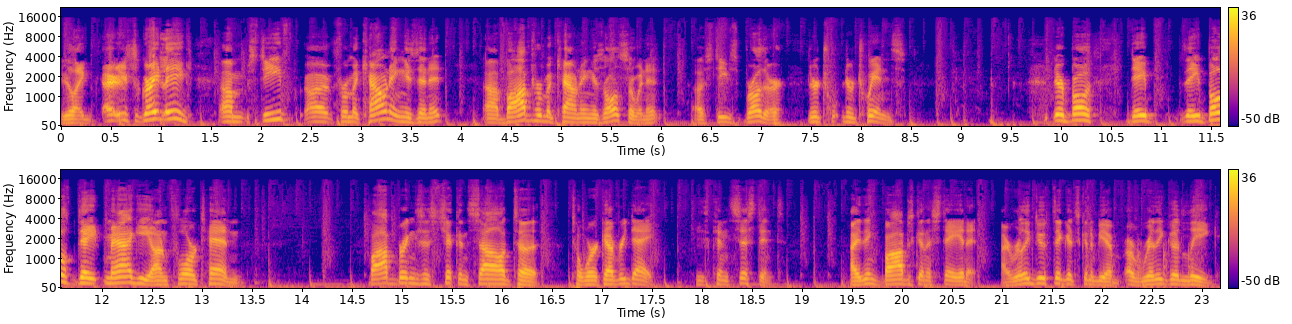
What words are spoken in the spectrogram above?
You're like, hey, it's a great league. Um, Steve uh, from accounting is in it. Uh, Bob from accounting is also in it. Uh, Steve's brother. They're tw- they're twins. they're both they they both date Maggie on floor ten. Bob brings his chicken salad to to work every day. He's consistent. I think Bob's going to stay in it. I really do think it's going to be a, a really good league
